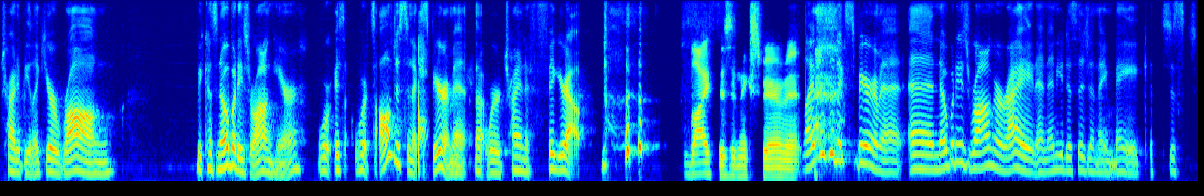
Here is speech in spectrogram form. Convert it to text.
try to be like you're wrong because nobody's wrong here. We're, it's, we're, it's all just an experiment that we're trying to figure out. Life is an experiment. Life is an experiment, and nobody's wrong or right in any decision they make. It's just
